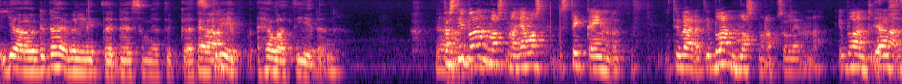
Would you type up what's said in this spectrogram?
Ja, och det där är väl lite det som jag tycker, att Ja. skriv hela tiden. Ja. Fast ibland måste man, jag måste sticka in tyvärr att ibland måste man också lämna. Ibland Ja, vissa,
